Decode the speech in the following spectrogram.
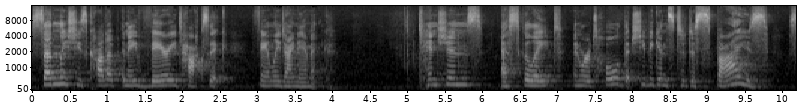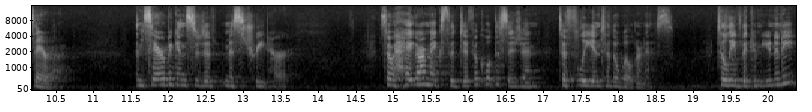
Suddenly, she's caught up in a very toxic family dynamic. Tensions escalate, and we're told that she begins to despise Sarah. And Sarah begins to mistreat her. So Hagar makes the difficult decision to flee into the wilderness, to leave the community,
